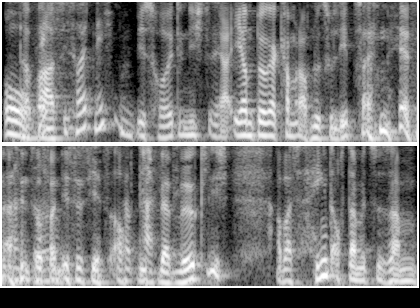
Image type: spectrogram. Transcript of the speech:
Oh, da war es bis heute nicht? Bis heute nicht. Ja, Ehrenbürger kann man auch nur zu Lebzeiten werden. Also so. insofern ist es jetzt auch Verpasst. nicht mehr möglich. Aber es hängt auch damit zusammen,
